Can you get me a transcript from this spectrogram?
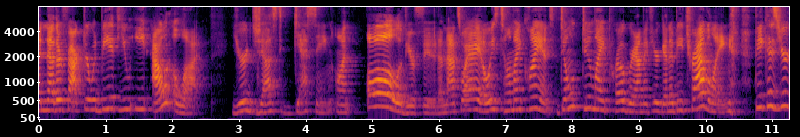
Another factor would be if you eat out a lot. You're just guessing on all of your food. And that's why I always tell my clients don't do my program if you're to be traveling because you're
